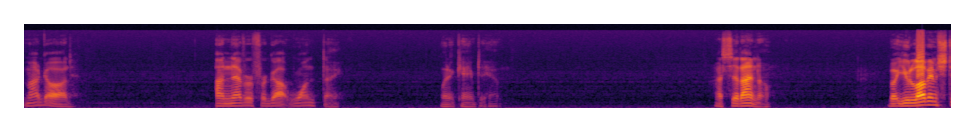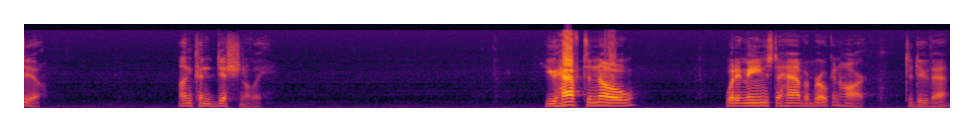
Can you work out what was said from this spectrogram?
my God, I never forgot one thing when it came to him. I said, I know. But you love him still, unconditionally. You have to know what it means to have a broken heart to do that.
